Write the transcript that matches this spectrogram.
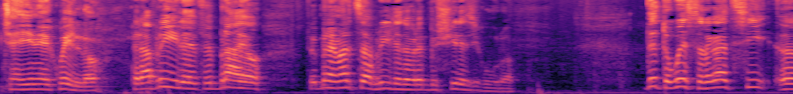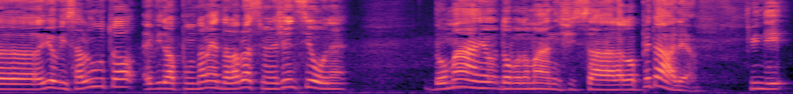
cioè, è quello. Per aprile, febbraio, febbraio, marzo, aprile dovrebbe uscire sicuro. Detto questo, ragazzi, eh, io vi saluto e vi do appuntamento alla prossima recensione. Domani o dopodomani ci sta la Coppa Italia. Quindi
